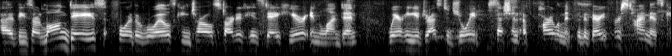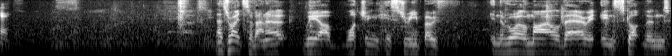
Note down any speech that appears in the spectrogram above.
uh, these are long days for the royals. King Charles started his day here in London, where he addressed a joint session of Parliament for the very first time as king. That's right, Savannah. We are watching history both in the Royal Mile there in Scotland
